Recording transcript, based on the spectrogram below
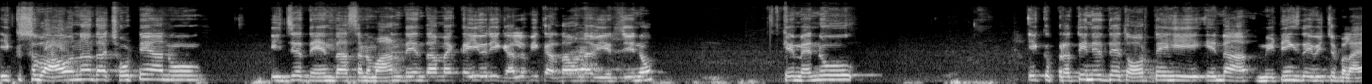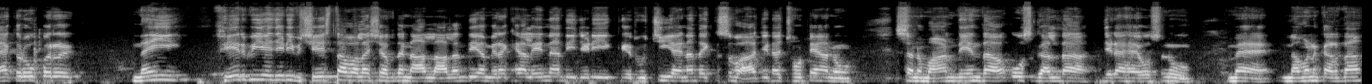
ਇੱਕ ਸੁਭਾਅ ਉਹਨਾਂ ਦਾ ਛੋਟਿਆਂ ਨੂੰ ਇੱਜ਼ਤ ਦੇਣ ਦਾ, ਸਨਮਾਨ ਦੇਣ ਦਾ ਮੈਂ ਕਈ ਵਾਰੀ ਗੱਲ ਵੀ ਕਰਦਾ ਉਹਨਾਂ ਵੀਰ ਜੀ ਨੂੰ ਕਿ ਮੈਨੂੰ ਇੱਕ ਪ੍ਰਤੀਨਿਧ ਦੇ ਤੌਰ ਤੇ ਹੀ ਇਹਨਾਂ ਮੀਟਿੰਗਸ ਦੇ ਵਿੱਚ ਬੁਲਾਇਆ ਕਰੋ, ਪਰ ਨਹੀਂ, ਫਿਰ ਵੀ ਇਹ ਜਿਹੜੀ ਵਿਸ਼ੇਸ਼ਤਾ ਵਾਲਾ ਸ਼ਬਦ ਨਾਲ ਲਾ ਲੈਂਦੇ ਆ। ਮੇਰਾ ਖਿਆਲ ਇਹਨਾਂ ਦੀ ਜਿਹੜੀ ਇੱਕ ਰੁਚੀ ਆ, ਇਹਨਾਂ ਦਾ ਇੱਕ ਸੁਭਾਅ ਜਿਹੜਾ ਛੋਟਿਆਂ ਨੂੰ ਸਨਮਾਨ ਦੇਣ ਦਾ, ਉਸ ਗੱਲ ਦਾ ਜਿਹੜਾ ਹੈ ਉਸ ਨੂੰ ਮੈਂ ਨਮਨ ਕਰਦਾ।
